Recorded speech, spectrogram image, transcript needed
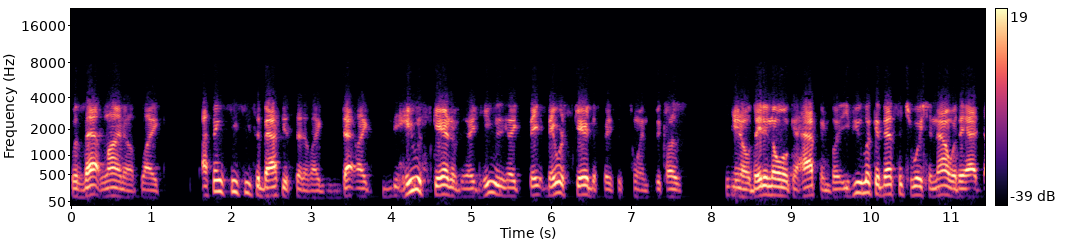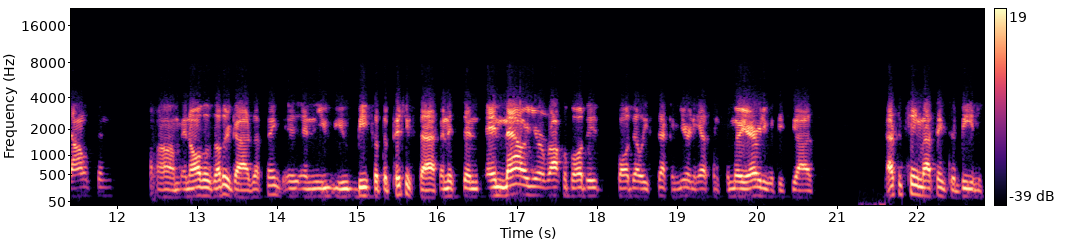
with that lineup, like I think CC Sabathia said it like that, like he was scared of like he was like they, they were scared to face the Twins because you know they didn't know what could happen. But if you look at that situation now where they had Donaldson um, and all those other guys, I think and you you beef up the pitching staff and it's and and now you're in Rocco Baldelli, Baldelli's second year and he has some familiarity with these guys that's a team I think to beat,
